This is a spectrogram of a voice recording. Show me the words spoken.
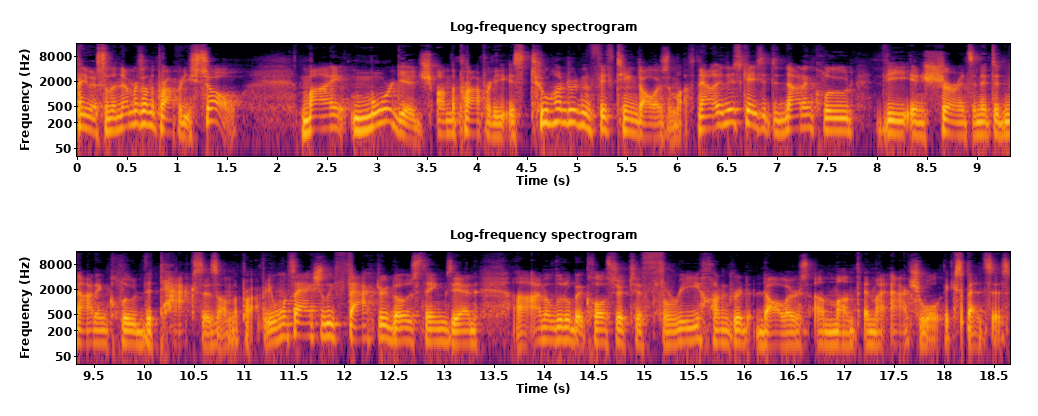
anyway, so the numbers on the property. So my mortgage on the property is $215 a month. Now, in this case, it did not include the insurance and it did not include the taxes on the property. Once I actually factor those things in, uh, I'm a little bit closer to $300 a month in my actual expenses.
